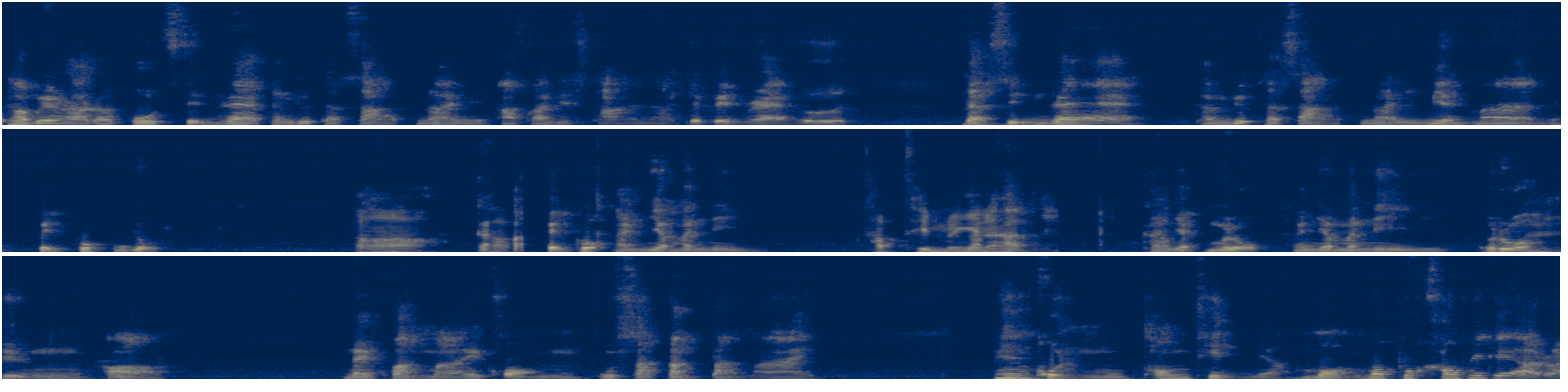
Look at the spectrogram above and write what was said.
ถ้าเวลาเราพูดสินแร่ทางยุทธศาสตร์ในอัฟกานิสถานอาจจะเป็นแร่เอิร์ธแต่สินแร่ทางยุทธศาสตร์ในเมียนมาเนี่ยเป็นพวกหยกอ่าคนะรับครับเป็นพวกอัญมณีทับทิมอะไรอย่างเงี้ยนะนะคครัรับบครั อัญมลกอัญมณีรวมถึงอ่าในความหมายของอุตสาหกรรมป่าไม้เพราะฉะนั้นคนท้องถิ่นเนี่ย มองว่าพวกเขาไม่ได้อะไร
